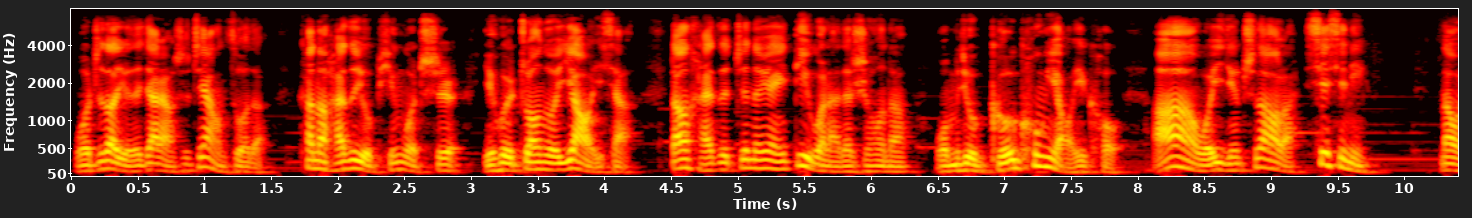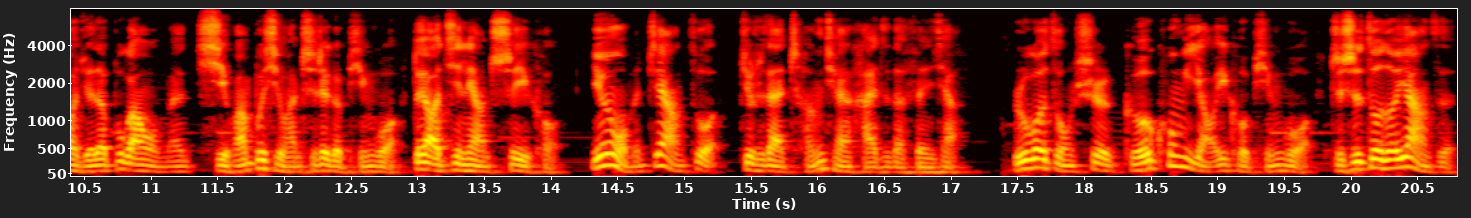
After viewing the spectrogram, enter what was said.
我知道有的家长是这样做的，看到孩子有苹果吃，也会装作要一下。当孩子真的愿意递过来的时候呢，我们就隔空咬一口啊，我已经吃到了，谢谢你。那我觉得不管我们喜欢不喜欢吃这个苹果，都要尽量吃一口，因为我们这样做就是在成全孩子的分享。如果总是隔空咬一口苹果，只是做做样子。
